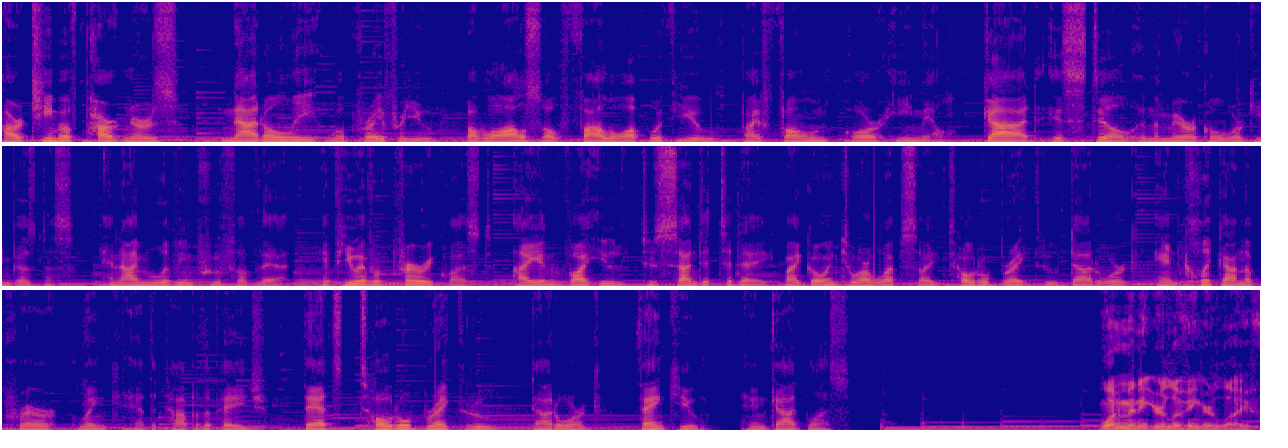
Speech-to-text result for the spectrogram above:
our team of partners not only will pray for you, but will also follow up with you by phone or email. God is still in the miracle working business, and I'm living proof of that. If you have a prayer request, I invite you to send it today by going to our website, totalbreakthrough.org, and click on the prayer link at the top of the page. That's totalbreakthrough.org. Thank you, and God bless. One minute you're living your life,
